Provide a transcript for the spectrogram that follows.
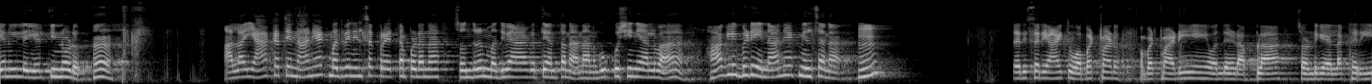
ಏನು ಇಲ್ಲ, ಹೇಳ್ತೀನಿ ನೋಡು. ಹಾ. ಅಲ್ಲ, ಯಾಕತ್ತೆ, ನಾನು ಯಾಕೆ ಮದ್ವೆ ನಿಲ್ಸಕ್ ಪ್ರಯತ್ನ ಪಡೋಣ? ಸುಂದ್ರನ್ ಮದ್ವೆ ಆಗುತ್ತೆ ಅಂತಾನ, ನನಗೂ ಖುಷಿನೇ ಅಲ್ವಾ? ಆಗ್ಲಿ ಬಿಡಿ, ನಾನು ಯಾಕೆ ನಿಲ್ಸಣ ಹ್ಮ್? ಸರಿ ಸರಿ, ಆಯ್ತು ಒಬ್ಬಟ್ಟು ಮಾಡು ಒಬ್ಬಟ್ಟು ಮಾಡಿ ಒಂದೆರಡು ಹಪ್ಳ, ಸೊಂಡಿಗೆ ಎಲ್ಲ ಕರಿ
